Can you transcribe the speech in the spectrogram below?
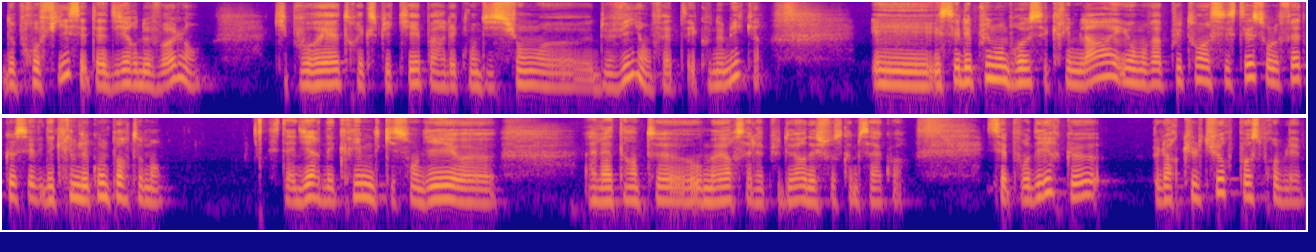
de profit, c'est-à-dire de vol, qui pourraient être expliqués par les conditions euh, de vie, en fait, économiques. Et, c'est les plus nombreux, ces crimes-là, et on va plutôt insister sur le fait que c'est des crimes de comportement, c'est-à-dire des crimes qui sont liés euh, à l'atteinte aux mœurs, à la pudeur, des choses comme ça. C'est pour dire que leur culture pose problème.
